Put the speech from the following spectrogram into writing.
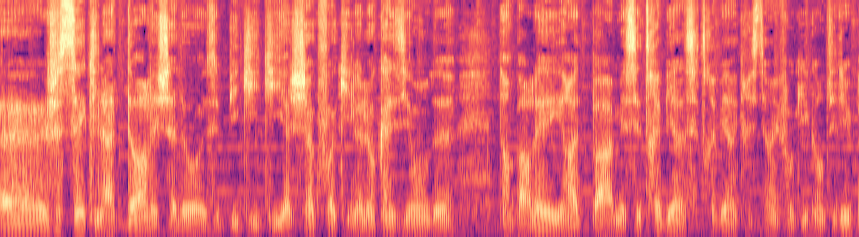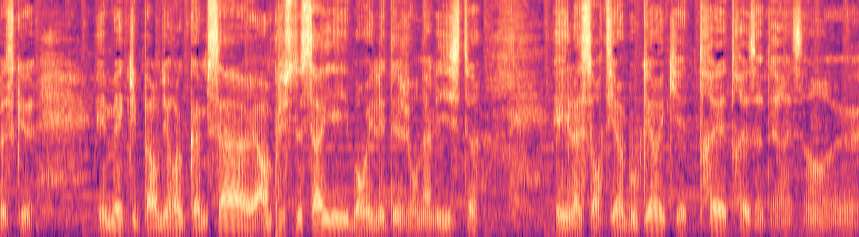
Euh, je sais qu'il adore les Shadows et puis qui, à chaque fois qu'il a l'occasion de d'en parler, il rate pas. Mais c'est très bien, c'est très bien, Christian. Il faut qu'il continue parce que les mecs qui parlent du rock comme ça, euh, en plus de ça, bon, il était journaliste et il a sorti un bouquin qui est très très intéressant. Euh,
